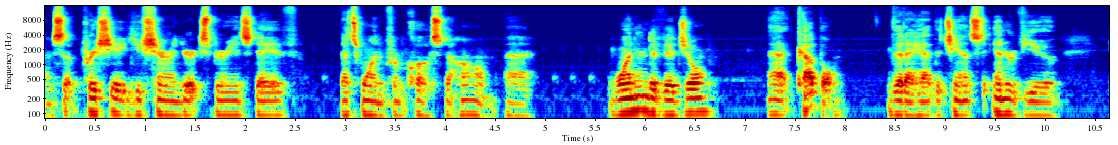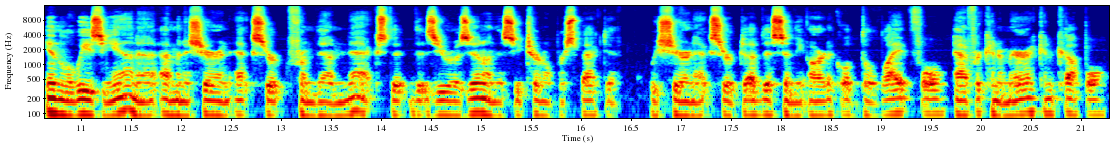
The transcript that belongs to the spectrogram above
I so appreciate you sharing your experience, Dave. That's one from close to home. Uh, one individual, uh, couple that I had the chance to interview in Louisiana, I'm going to share an excerpt from them next that, that zeroes in on this eternal perspective. We share an excerpt of this in the article Delightful African American Couple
